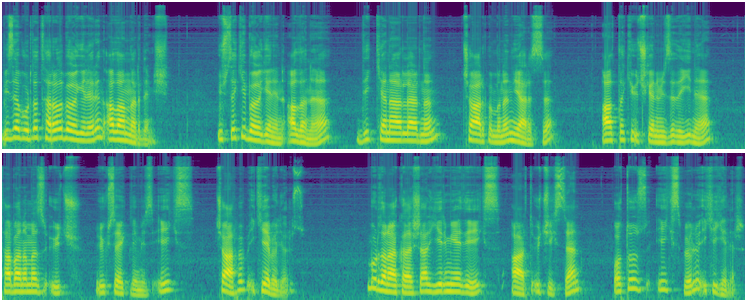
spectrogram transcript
Bize burada taralı bölgelerin alanları demiş. Üstteki bölgenin alanı dik kenarlarının çarpımının yarısı. Alttaki üçgenimizde de yine tabanımız 3, yüksekliğimiz x çarpıp 2'ye bölüyoruz. Buradan arkadaşlar 27x artı 3x'ten 30x bölü 2 gelir.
